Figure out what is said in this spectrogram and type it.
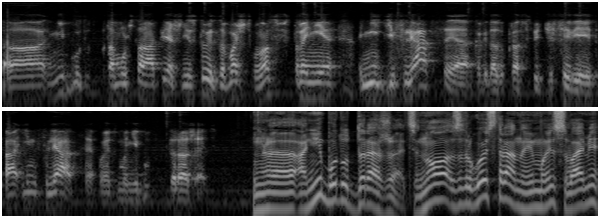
А, не будут, потому что, опять же, не стоит забывать, что у нас в стране не дефляция, когда как раз дешевеет, а инфляция, поэтому не будут дорожать э, они будут дорожать. Но, с другой стороны, мы с вами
